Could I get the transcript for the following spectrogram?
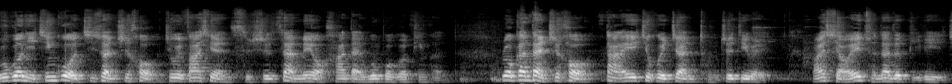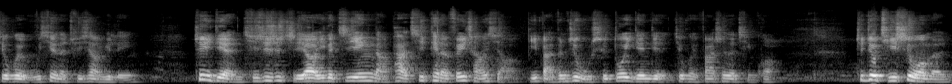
如果你经过计算之后，就会发现此时再没有哈代温伯格平衡。若干代之后，大 A 就会占统治地位，而小 a 存在的比例就会无限的趋向于零。这一点其实是只要一个基因哪怕欺骗的非常小，比百分之五十多一点点就会发生的情况。这就提示我们。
